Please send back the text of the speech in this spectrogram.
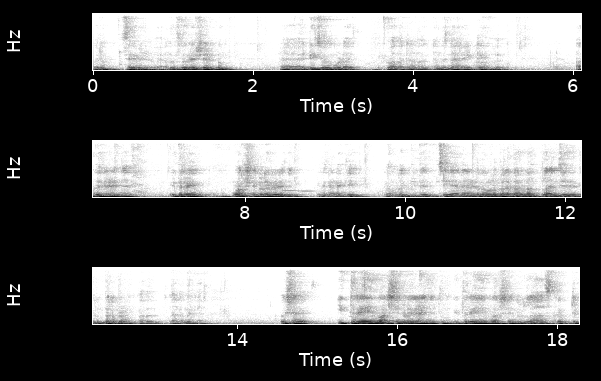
ഒരു സിനിമയാണ്. അന്ന് സുരേഷ് ഏട്ടനും ആ, ഡിജോയും കൂടെ വന്നിട്ടാണ് അന്ന് നാരേറ്റ് ചെയ്തത് അത് കഴിഞ്ഞ് ഇത്രയും വർഷങ്ങൾ കഴിഞ്ഞു ഇതിനിടയ്ക്ക് നമ്മൾ ഇത് ചെയ്യാനായിട്ട് നമ്മൾ പലതവണ പ്ലാൻ ചെയ്തെങ്കിലും പലപ്പോഴും അത് നടന്നില്ല. പക്ഷെ ഇത്രയും വർഷങ്ങൾ കഴിഞ്ഞിട്ടും ഇത്രയും വർഷങ്ങളിൽ ആ സ്ക്രിപ്റ്റിൽ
